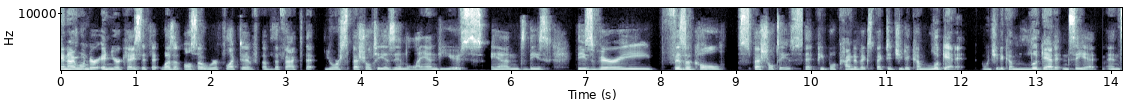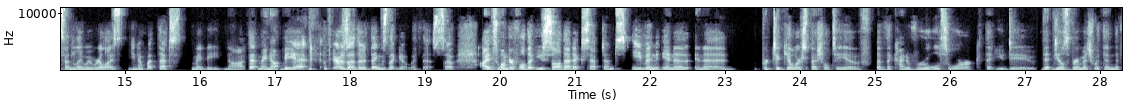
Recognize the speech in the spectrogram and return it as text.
And I wonder in your case if it wasn't also reflective of the fact that your specialty is in land use and these these very physical specialties that people kind of expected you to come look at it. I want you to come look at it and see it. And suddenly we realized, you know what, that's maybe not, that may not be it. There's other things that go with this. So it's wonderful that you saw that acceptance, even in a in a particular specialty of of the kind of rules work that you do that deals very much within the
